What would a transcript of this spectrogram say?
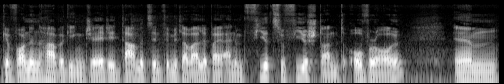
gewonnen habe gegen JJ. Damit sind wir mittlerweile bei einem 4 zu 4 Stand overall. Ähm,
